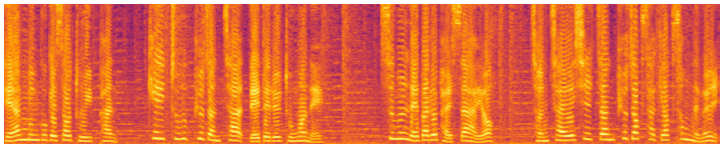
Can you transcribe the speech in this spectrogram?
대한민국에서 도입한 K2 흑표 전차 4대를 동원해 24발을 발사하여 전차의 실전 표적 사격 성능을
